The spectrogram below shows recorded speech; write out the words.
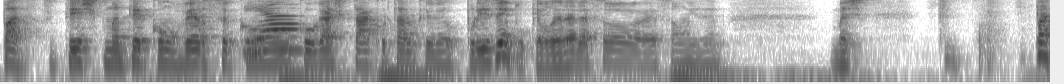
Pá, se tu tens que manter conversa com, Yeah. com o gajo que está a cortar o cabelo. Por exemplo, o cabeleireiro é só, é só um exemplo. Mas, pá,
